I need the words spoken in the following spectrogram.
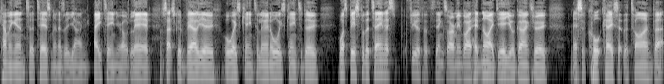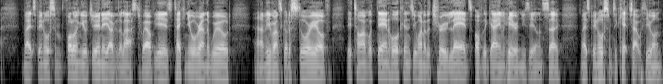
coming into Tasman as a young 18 year old lad. Such good value, always keen to learn, always keen to do what's best for the team. That's a few of the things I remember. I had no idea you were going through a massive court case at the time, but mate, it's been awesome following your journey over the last 12 years, taking you all around the world. Um, everyone's got a story of their time with Dan Hawkins. You're one of the true lads of the game here in New Zealand. So, mate, it's been awesome to catch up with you on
